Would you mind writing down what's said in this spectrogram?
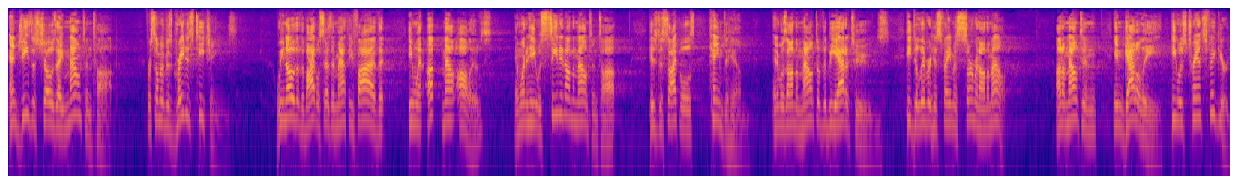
And Jesus chose a mountaintop for some of his greatest teachings. We know that the Bible says in Matthew 5 that he went up Mount Olives, and when he was seated on the mountaintop, his disciples came to him. And it was on the Mount of the Beatitudes. He delivered his famous Sermon on the Mount. On a mountain in Galilee, he was transfigured.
